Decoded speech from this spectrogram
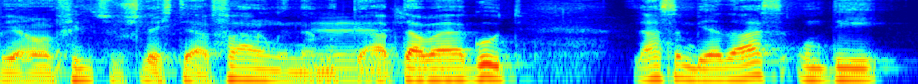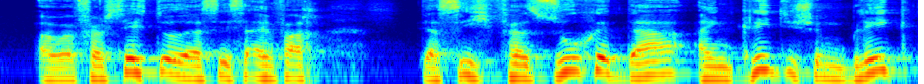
Wir haben viel zu schlechte Erfahrungen damit gehabt, aber gut, lassen wir das. Und die, aber verstehst du, das ist einfach, dass ich versuche, da einen kritischen Blick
